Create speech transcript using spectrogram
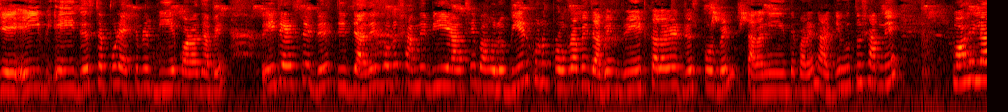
যে এই এই ড্রেসটা পরে একেবারে বিয়ে করা যাবে। তো এই টাইপসের ড্রেস যে যাদের হলো সামনে বিয়ে আছে বা হলো বিয়ের কোনো প্রোগ্রামে যাবেন রেড কালারের ড্রেস পরবেন, তারা নিয়ে নিতে পারেন। আর যেহেতু সামনে পহেলা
